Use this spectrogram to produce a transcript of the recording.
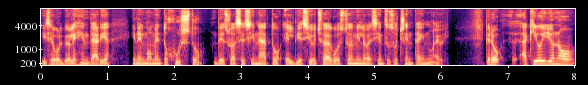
y se volvió legendaria en el momento justo de su asesinato el 18 de agosto de 1989. Pero aquí hoy yo no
